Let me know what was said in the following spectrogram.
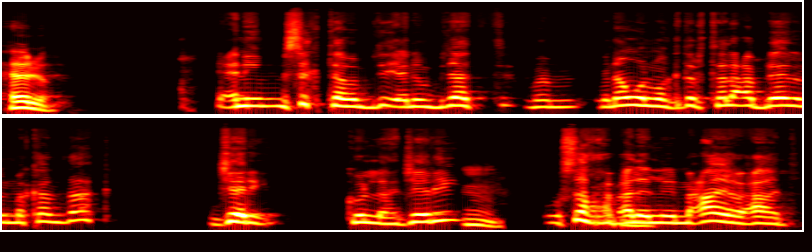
حلو. يعني مسكتها من بداية يعني من بداية من, أول ما قدرت ألعب لين المكان ذاك جري كلها جري مم. وسحب على اللي معايا وعادي.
